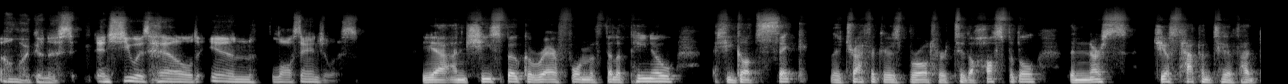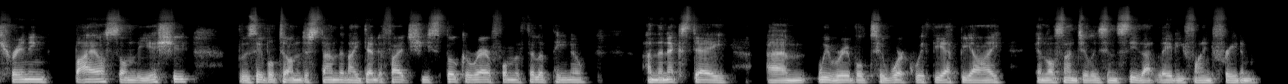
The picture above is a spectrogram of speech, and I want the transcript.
Oh my goodness. And she was held in Los Angeles. Yeah. And she spoke a rare form of Filipino. She got sick. The traffickers brought her to the hospital. The nurse just happened to have had training by us on the issue was able to understand and identify it. She spoke a rare form of Filipino. And the next day, um, we were able to work with the FBI in Los Angeles and see that lady find freedom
